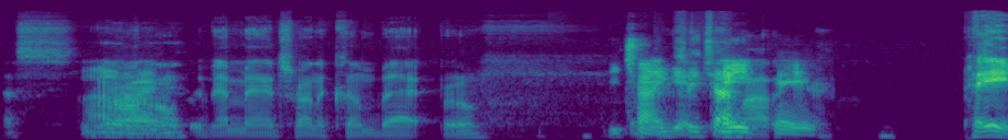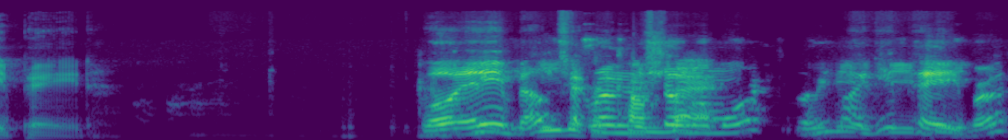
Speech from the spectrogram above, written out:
That's I don't man. know. That man trying to come back, bro. You trying to get trying paid? to- Paid. Paid, paid. Well, it ain't He- he Belichick running the come show no more. So We he might get paid, DB. bro.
